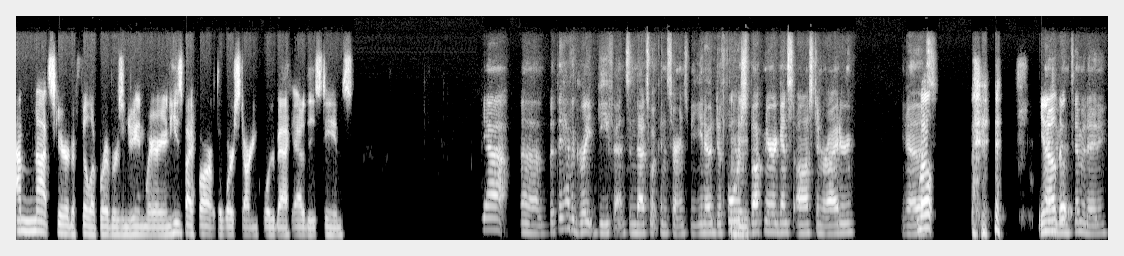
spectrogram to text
I'm not scared of Philip Rivers in January, and he's by far the worst starting quarterback out of these teams. yeah, uh, but they have a great defense, and that's what concerns me. You know, DeForest Buckner against Austin Reiter. You know, Mm-hmm. Well, you know, intimidating.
